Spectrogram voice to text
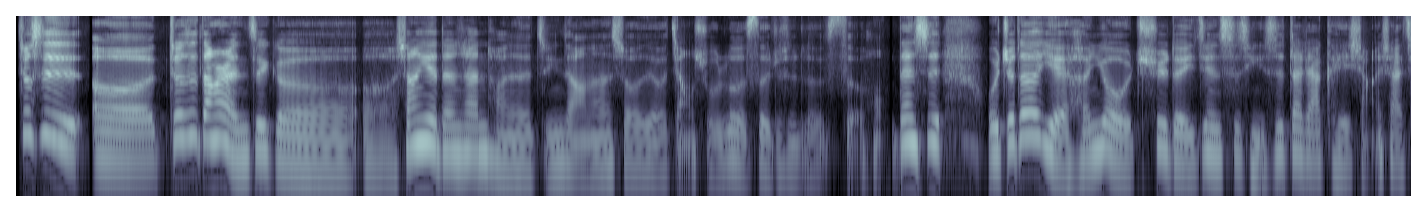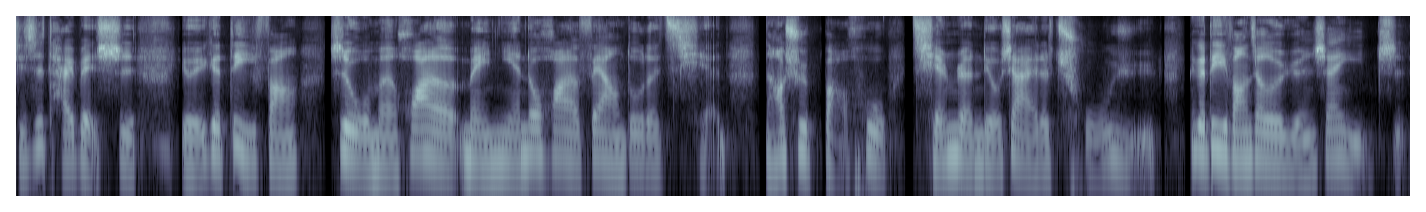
就是呃，就是当然这个呃商业登山团的警长那时候有讲说，垃圾就是垃圾哈，但是我觉得也很有趣的一件事情是，大家可以想一下，其实台北市有一个地方是我们花了每年都花了非常多的钱，然后去保护前人留下来的厨余，那个地方叫做圆山遗址。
